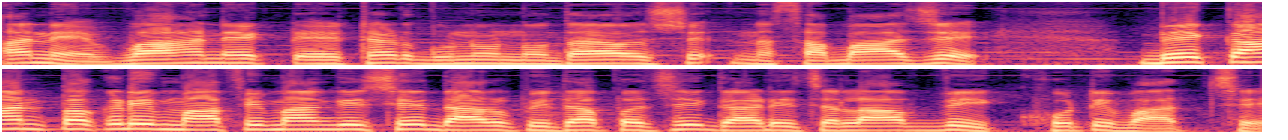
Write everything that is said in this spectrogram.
અને વાહન એક્ટ હેઠળ ગુનો નોંધાયો છે. નશાબાજે બે કાન પકડી માફી માંગી છે, દારૂ પીધા પછી ગાડી ચલાવવી ખોટી વાત છે.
